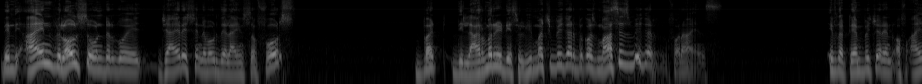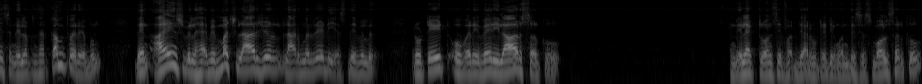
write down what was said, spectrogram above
then the ion will also undergo a gyration about the lines of force but the Larmor radius will be much bigger because mass is bigger for ions. If the temperature and of ions and electrons are comparable, then ions will have a much larger Larmor radius. They will rotate over a very large circle and electrons if they are rotating on this small circle,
